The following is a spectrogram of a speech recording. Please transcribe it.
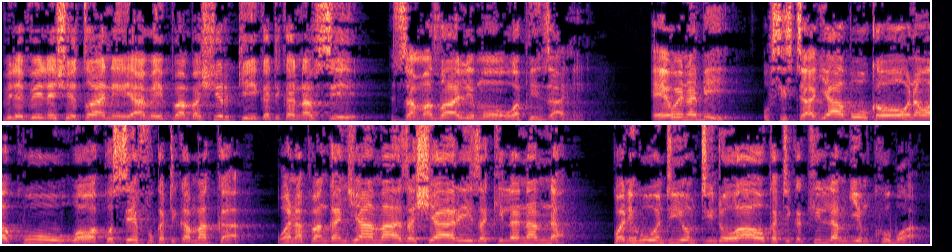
vile vile shetani ameipamba shirki katika nafsi za madhalimu wapinzani. Ewe nabii, usistaajabu ukawaona wakuu wa wakosefu katika maka, wanapanga njama za shari za kila namna, kwani huo ndiyo mtindo wao katika kila mji mkubwa.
